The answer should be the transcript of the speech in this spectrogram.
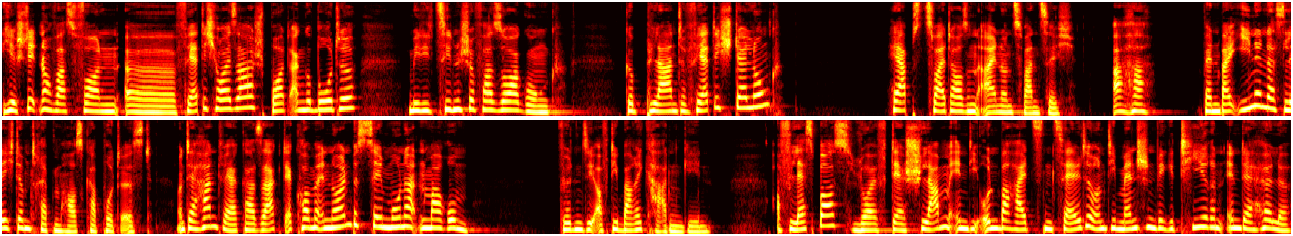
Hier steht noch was von äh, Fertighäuser, Sportangebote, medizinische Versorgung, geplante Fertigstellung, Herbst 2021. Aha. Wenn bei Ihnen das Licht im Treppenhaus kaputt ist und der Handwerker sagt, er komme in neun bis zehn Monaten mal rum, würden Sie auf die Barrikaden gehen. Auf Lesbos läuft der Schlamm in die unbeheizten Zelte und die Menschen vegetieren in der Hölle.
